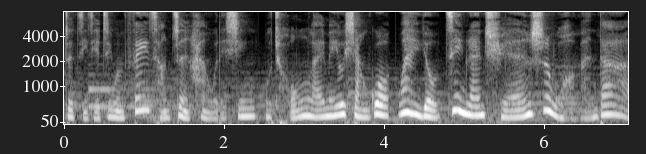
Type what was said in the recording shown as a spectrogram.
这几节经文非常震撼我的心。我从来没有想过万有竟然全是我们的。《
